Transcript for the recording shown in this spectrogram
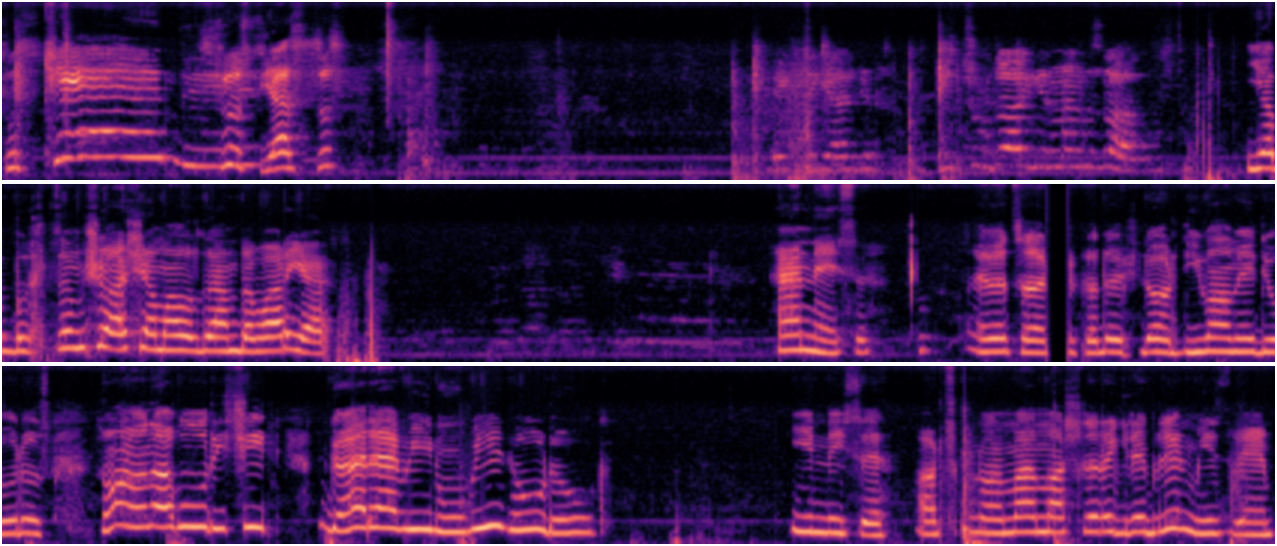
Sus. Kendi. Sus ya sus. Bekle geleceğim. Bir tur daha girmemiz lazım. Ya bıktım şu aşamalıdan da var ya. Her neyse. Evet arkadaşlar devam ediyoruz. Sonra bu için görevini bitiriyoruz. Yine ise artık normal maçlara girebilir miyiz benim?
